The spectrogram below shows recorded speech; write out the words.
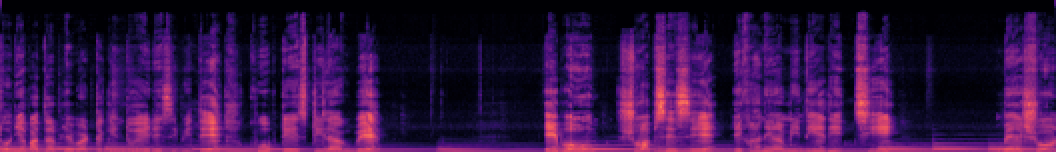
ধনিয়া পাতার ফ্লেভারটা কিন্তু এই রেসিপিতে খুব টেস্টি লাগবে। এবং সব শেষে এখানে আমি দিয়ে দিচ্ছি বেসন।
